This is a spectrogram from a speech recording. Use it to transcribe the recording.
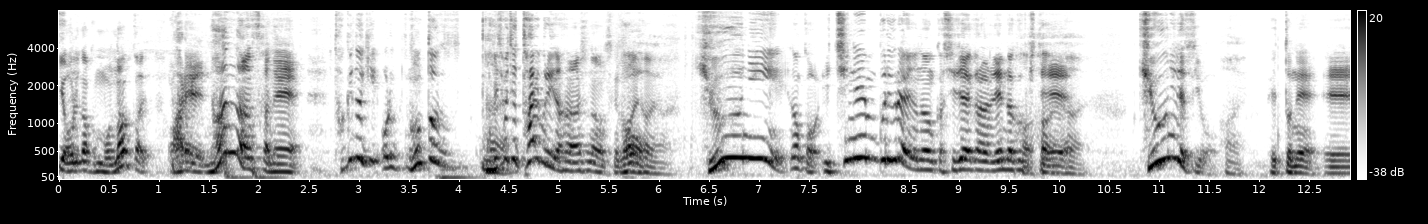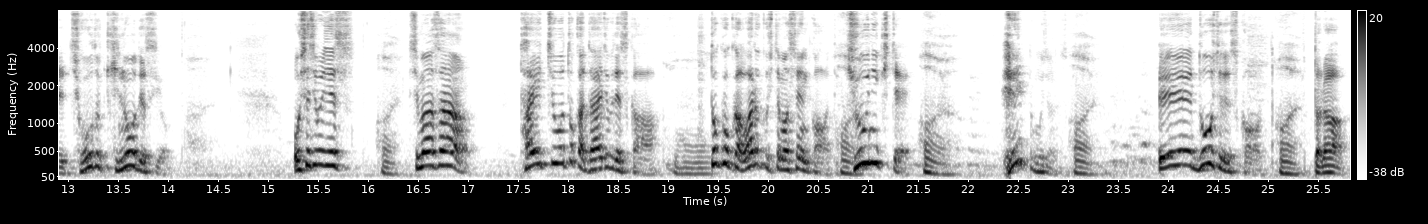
いや俺なんかもうなんかあれ何なんですかね。時々俺本当めちゃめちゃタイムリーな話なんですけど、はいはいはい。急になんか1年ぶりぐらいのなんか知り合いから連絡来て、はいはいはい。急にですよ、はい。えっとね、えーちょうど昨日ですよ、お久しぶりですはい島田さん体調とか大丈夫ですか？どこか悪くしてませんか？って急に来て、はえ？っと思うじゃないですか。いはいえー、どうしてですか？ってはい。言ったら、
